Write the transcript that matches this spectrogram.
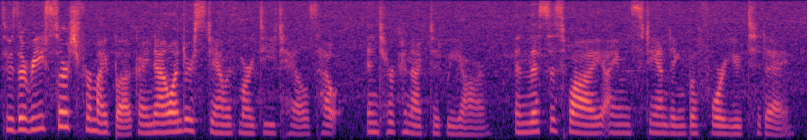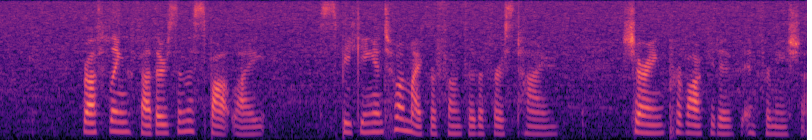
Through the research for my book, I now understand with more details how interconnected we are, and this is why I am standing before you today. Ruffling feathers in the spotlight, speaking into a microphone for the first time, sharing provocative information.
